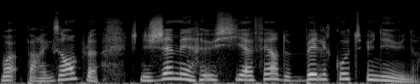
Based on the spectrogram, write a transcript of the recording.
Moi, par exemple, je n'ai jamais réussi à faire de belles côtes une et une.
